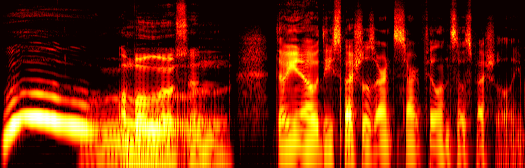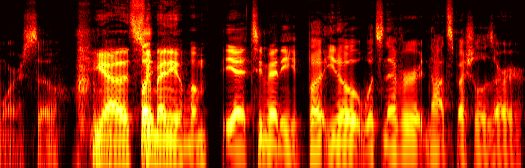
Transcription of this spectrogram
Woo! lesson. Though you know these specials aren't start feeling so special anymore. So Yeah, that's too many of them. yeah, too many. But you know what's never not special is our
